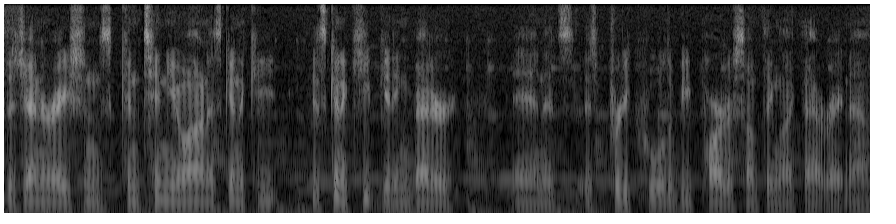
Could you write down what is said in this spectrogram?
the generations continue on, it's going to keep it's going to keep getting better, and it's it's pretty cool to be part of something like that right now.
